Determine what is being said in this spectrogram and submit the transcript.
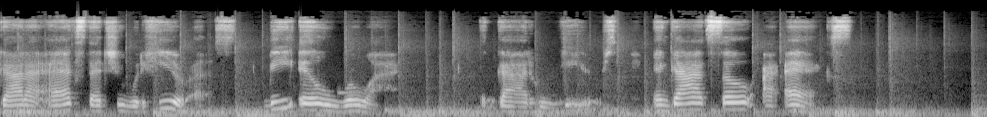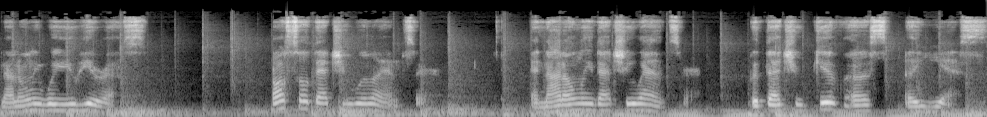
God, I ask that you would hear us. Be El Roi, the God who hears. And God, so I ask, not only will you hear us, also that you will answer. And not only that you answer, but that you give us a yes.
